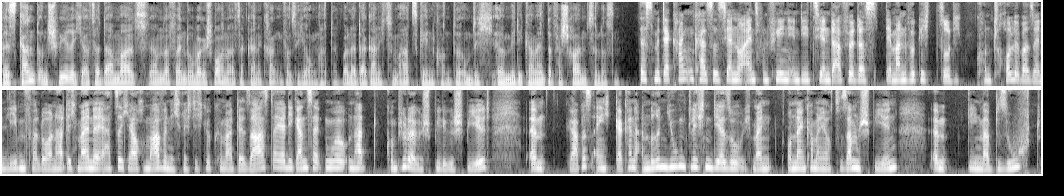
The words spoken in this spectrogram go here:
riskant und schwierig, als er damals, wir haben da vorhin drüber gesprochen, als er keine Krankenversicherung hatte, weil er da gar nicht zum Arzt gehen konnte, um sich äh, Medikamente verschreiben zu lassen. Das mit der Krankenkasse ist ja nur eins von vielen Indizien dafür, dass der Mann wirklich so die Kontrolle über sein Leben verloren hat. Ich meine, er hat sich ja auch Marvin nicht richtig gekümmert. Der saß da ja die ganze Zeit nur und hat Computerspiele gespielt. Ähm, gab es eigentlich gar keine anderen Jugendlichen, die ja so, ich meine, online kann man ja auch zusammenspielen, ähm, die ihn mal besucht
